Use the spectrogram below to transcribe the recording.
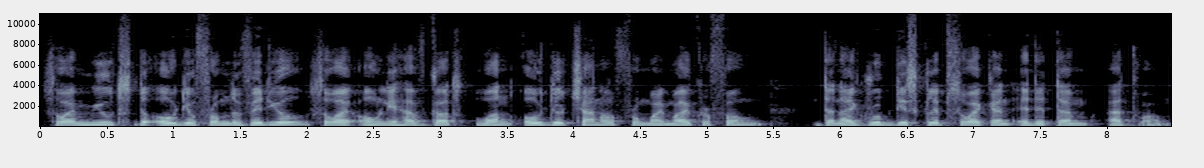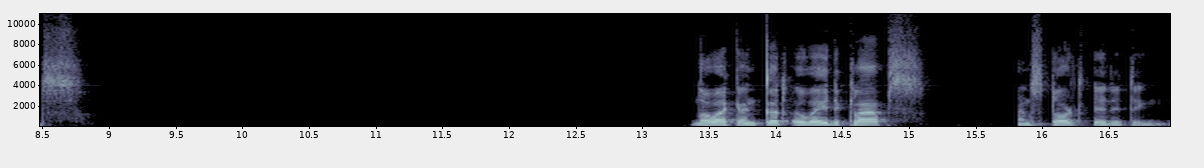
So I mute the audio from the video, so I only have got one audio channel from my microphone. Then I group these clips so I can edit them at once. Now I can cut away the claps and start editing.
